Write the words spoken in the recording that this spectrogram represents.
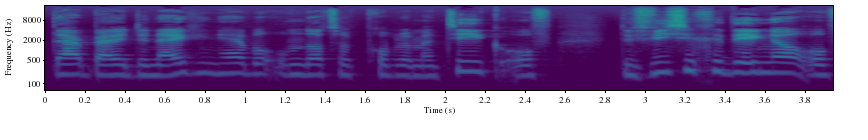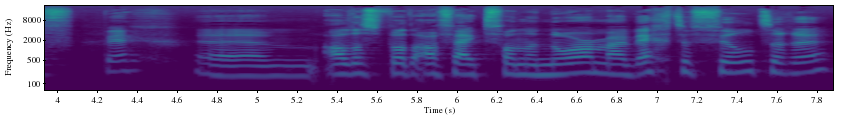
daarbij de neiging hebben om dat soort problematiek of de viezige dingen of. Ehm, alles wat afwijkt van de norm maar weg te filteren.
